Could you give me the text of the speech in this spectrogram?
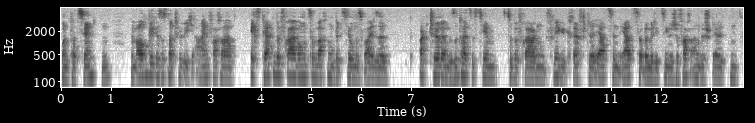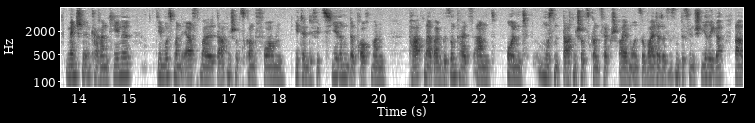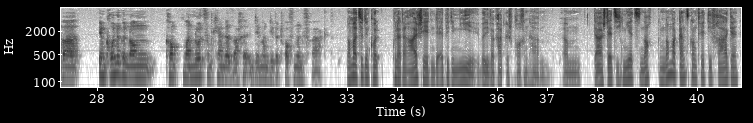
und Patienten. Im Augenblick ist es natürlich einfacher, Expertenbefragungen zu machen, beziehungsweise Akteure im Gesundheitssystem zu befragen, Pflegekräfte, Ärztinnen, Ärzte oder medizinische Fachangestellten, Menschen in Quarantäne, die muss man erstmal datenschutzkonform identifizieren. Da braucht man Partner beim Gesundheitsamt und muss ein Datenschutzkonzept schreiben und so weiter. Das ist ein bisschen schwieriger, aber im Grunde genommen kommt man nur zum Kern der Sache, indem man die Betroffenen fragt. Nochmal zu den Kollateralschäden der Epidemie, über die wir gerade gesprochen haben. Ähm, da stellt sich mir jetzt noch, noch mal ganz konkret die Frage,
